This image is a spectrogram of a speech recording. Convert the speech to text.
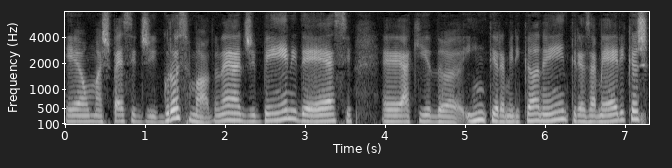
é uma espécie de, grosso modo, né, de BNDES é, aqui da Interamericana, entre as Américas,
